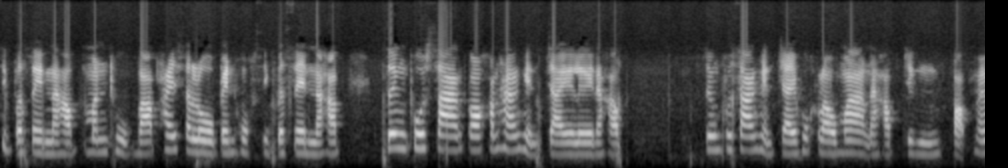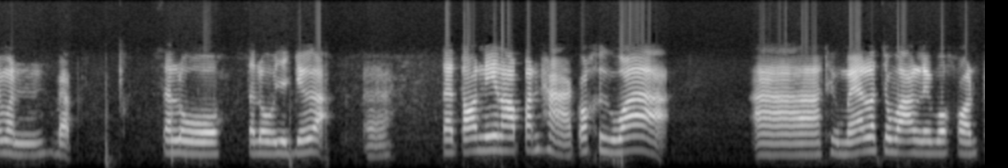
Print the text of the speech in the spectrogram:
สิบเปอร์เซ็นต์นะครับ มันถูกบัฟให้สโลเป็นหกสิบเปอร์เซ็นต์นะครับ ซึ่งผู้สร้างก็ค่อนข้างเห็นใจเลยนะครับ ซึ่งผู้สร้างเห็นใจพวกเรามากนะครับ จึงปรับให้มันแบบสโลสโลเยอะๆอะแต่ตอนนี้นะครับปัญหาก็คือว่า อ่า ถึงแม้เราจะวางเลเวลคอนไป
